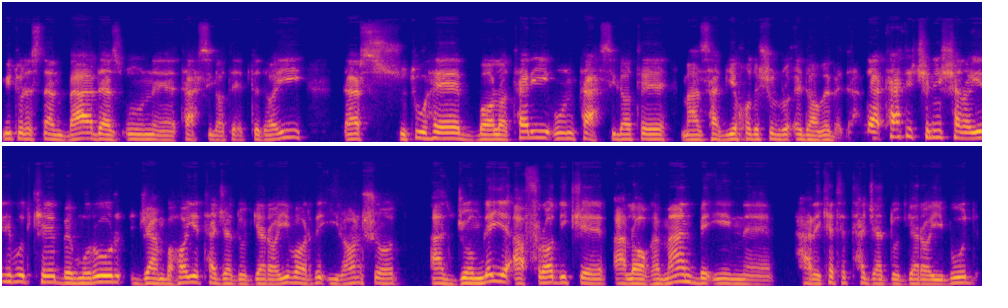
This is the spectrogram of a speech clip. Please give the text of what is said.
می‌تونستن بعد از اون تحصیلات ابتدایی در سطوح بالاتری اون تحصیلات مذهبی خودشون رو ادامه بدن. در تحت چنین شرایطی بود که به مرور جنبه های تجددگرایی وارد ایران شد. از جمله افرادی که علاقمند به این حرکت تجددگرایی بود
